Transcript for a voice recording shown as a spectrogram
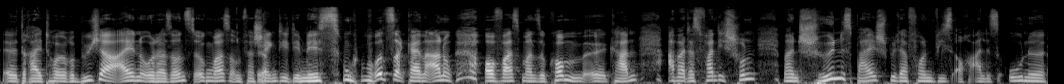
äh, drei teure Bücher ein oder sonst irgendwas und verschenke die demnächst zum Geburtstag, keine Ahnung, auf was man so kommen äh, kann. Aber das fand ich schon mal ein schönes Beispiel davon, wie es auch alles ohne,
